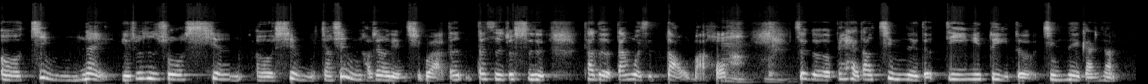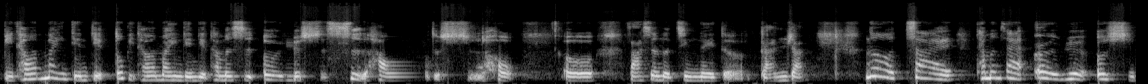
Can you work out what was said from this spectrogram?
呃境内，也就是说县呃县名讲县名好像有点奇怪啊，但但是就是它的单位是道嘛，吼、哦，这个北海道境内的第一例的境内感染比台湾慢一点点，都比台湾慢一点点，他们是二月十四号的时候。呃，发生了境内的感染。那在他们在二月二十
